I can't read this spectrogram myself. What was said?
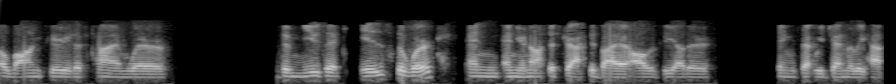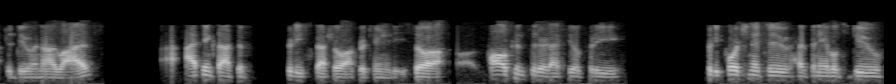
a long period of time where the music is the work and and you're not distracted by all of the other things that we generally have to do in our lives i think that's a pretty special opportunity. So uh, all considered i feel pretty pretty fortunate to have been able to do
